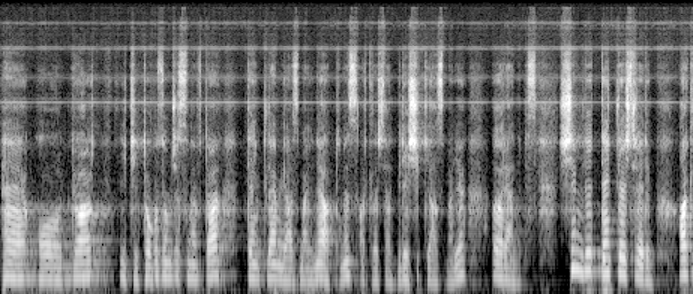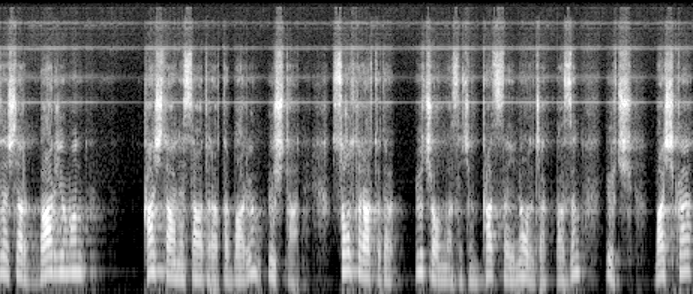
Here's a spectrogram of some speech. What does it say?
PO4 2. 9. sınıfta denklem yazmayı ne yaptınız? Arkadaşlar bileşik yazmayı öğrendiniz. Şimdi denkleştirelim. Arkadaşlar baryumun kaç tane sağ tarafta baryum? 3 tane. Sol tarafta da 3 olması için katsayı ne olacak bazın? 3. Başka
